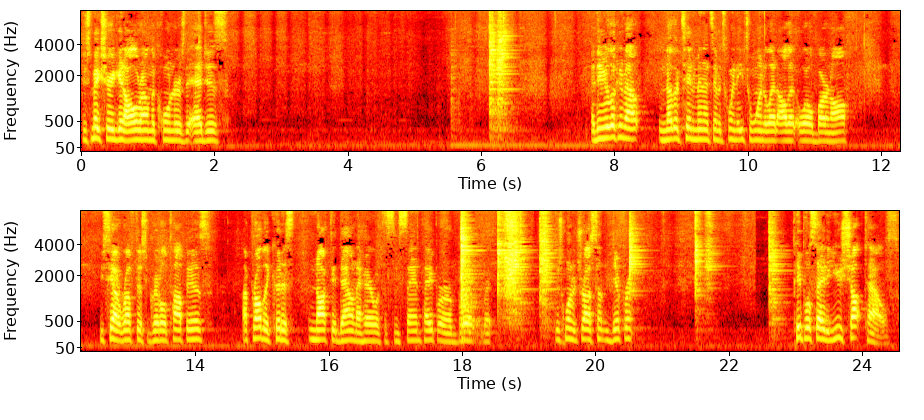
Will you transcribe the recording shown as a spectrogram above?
Just make sure you get all around the corners, the edges. And then you're looking about another 10 minutes in between each one to let all that oil burn off. You see how rough this griddle top is? I probably could have knocked it down a hair with some sandpaper or a brick, but just want to try something different. People say to use shop towels.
